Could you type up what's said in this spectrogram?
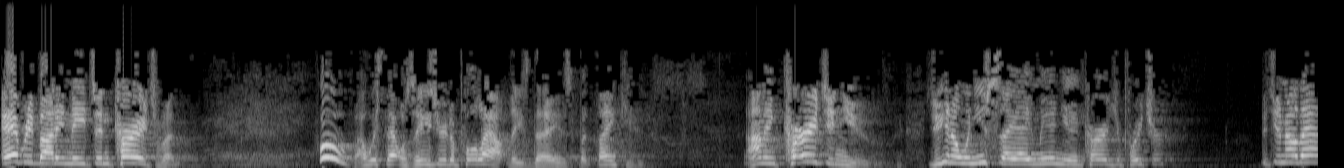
Everybody needs encouragement. Whew, I wish that was easier to pull out these days, but thank you. I'm encouraging you. Do you know when you say amen, you encourage a preacher? Did you know that?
